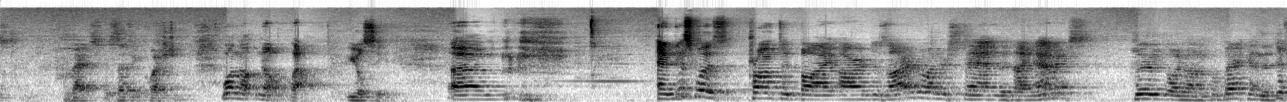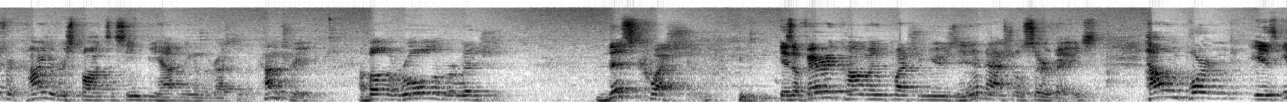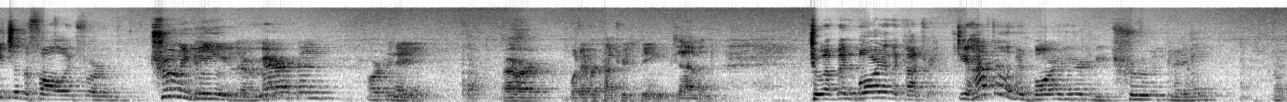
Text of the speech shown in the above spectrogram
Quebec-specific questions. Well, no, no, well, you'll see. Um, and this was prompted by our desire to understand the dynamics clearly going on in Quebec and the different kind of response that seem to be happening in the rest of the country about the role of religion. This question is a very common question used in international surveys. How important is each of the following for truly being either American or Canadian, or whatever country is being examined? To have been born in the country. Do you have to have been born here to be truly Canadian?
